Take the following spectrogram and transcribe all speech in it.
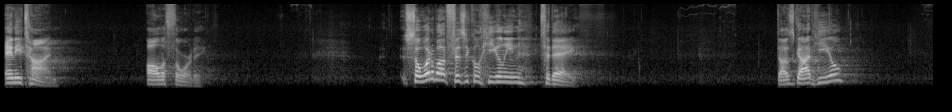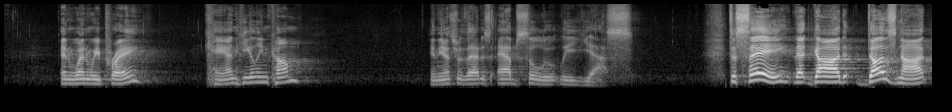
anytime, all authority. So, what about physical healing today? Does God heal? And when we pray, can healing come? And the answer to that is absolutely yes. To say that God does not,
